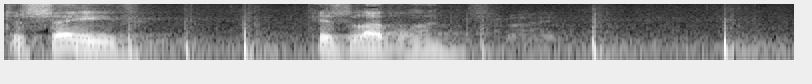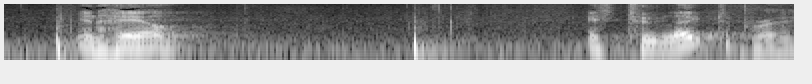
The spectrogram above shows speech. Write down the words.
to save his loved ones in hell. It's too late to pray.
